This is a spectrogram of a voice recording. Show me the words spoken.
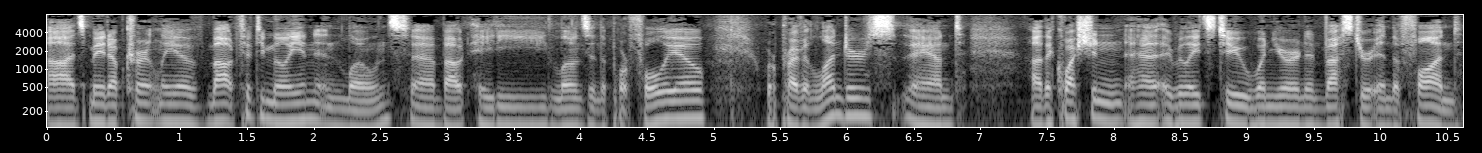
Uh, it's made up currently of about 50 million in loans, uh, about 80 loans in the portfolio. We're private lenders, and uh, the question uh, it relates to when you're an investor in the fund.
